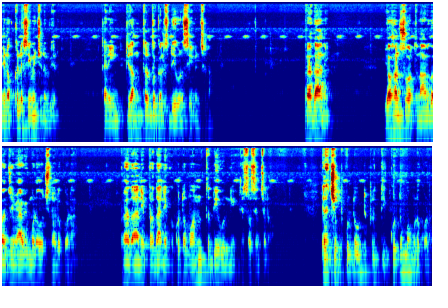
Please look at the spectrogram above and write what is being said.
నేను ఒక్కడిని సేవించడం వేరు కానీ ఇంటి అంతటితో కలిసి దేవుని సేవించడం ప్రధాని యోహన్ సువార్త నాలుగో అధ్యాయం యాభై మూడో వచ్చినలో కూడా ప్రధాని ప్రధాని యొక్క కుటుంబం అంతా దేవుడిని విశ్వసించడం. ఇలా చెప్పుకుంటూ ఉంటే ప్రతి కుటుంబంలో కూడా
